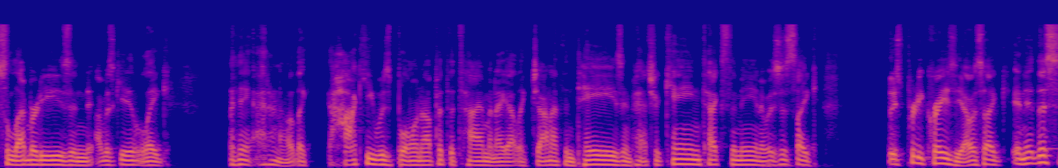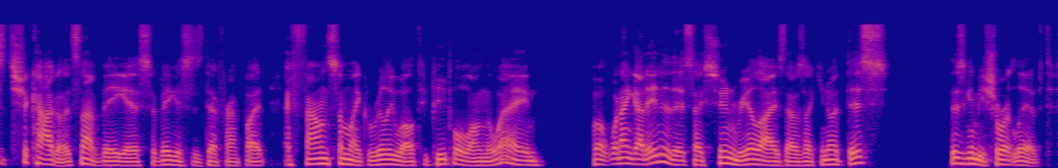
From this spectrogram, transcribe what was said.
celebrities and I was getting like I think I don't know, like hockey was blowing up at the time, and I got like Jonathan Toews and Patrick Kane texting me, and it was just like it was pretty crazy. I was like, and it, this is Chicago, it's not Vegas, so Vegas is different, but I found some like really wealthy people along the way. But when I got into this, I soon realized I was like, you know what, this this is gonna be short lived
